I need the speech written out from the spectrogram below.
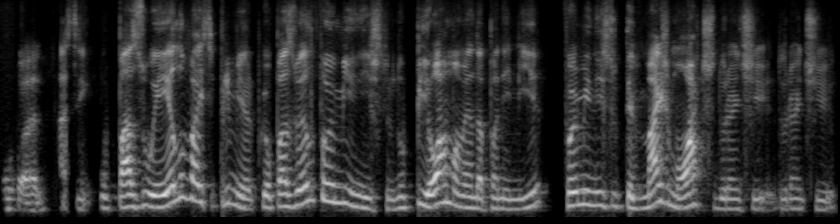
concordo. Assim, o Pazuello vai ser primeiro, porque o Pazuello foi o ministro no pior momento da pandemia, foi o ministro que teve mais mortes durante, durante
